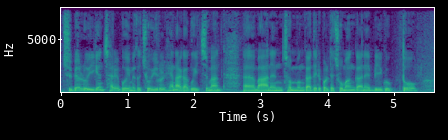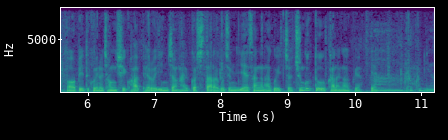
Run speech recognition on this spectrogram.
주별로 의견 차를 보이면서 조율을 해 나가고 있지만 어, 많은 전문가들이 볼 때 조만간에 미국도 어, 비트코인을 정식 화폐로 인정할 것이다라고 지금 예상은 하고 있죠. 중국도 가능하고요. 예. 아 그렇군요.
